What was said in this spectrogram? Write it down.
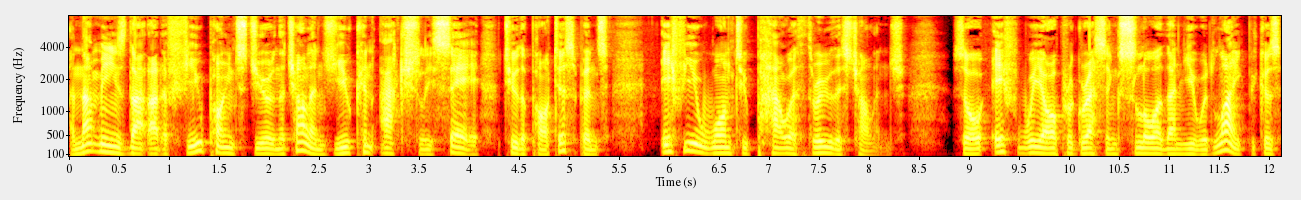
And that means that at a few points during the challenge, you can actually say to the participants, if you want to power through this challenge, so if we are progressing slower than you would like, because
